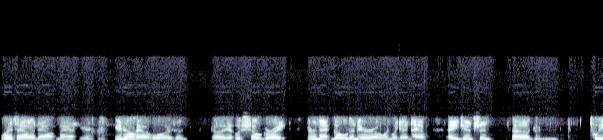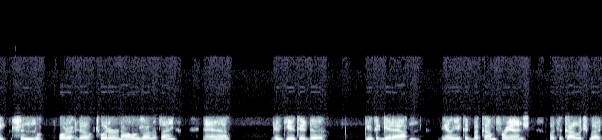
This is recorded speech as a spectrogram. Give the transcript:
Well, it's out of doubt, Matt. You, you know how it was, and uh, it was so great during that golden era when we didn't have agents and uh, tweets and what the Twitter and all those other things, and uh, you, you could uh, you could get out and you know you could become friends with the coach, but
